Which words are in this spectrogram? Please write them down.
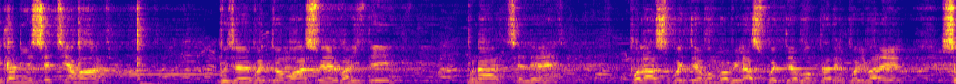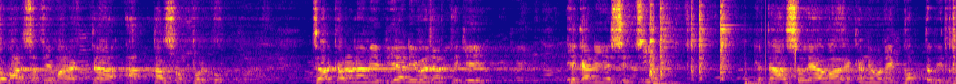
এখানে এসেছি আমার বিজয় বৈদ্য মহাশয়ের বাড়িতে। ওনার ছেলে পলাশ বৈদ্য এবং অভিলাষ বৈদ্য এবং তাদের পরিবারের সবার সাথে আমার একটা আত্মার সম্পর্ক। যার কারণে আমি বিয়ানি বাজার থেকে এখানে এসেছি। এটা আসলে আমার এখানে অনেক ভক্তবৃন্দ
